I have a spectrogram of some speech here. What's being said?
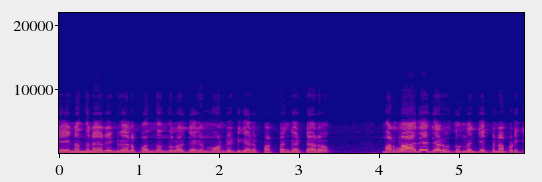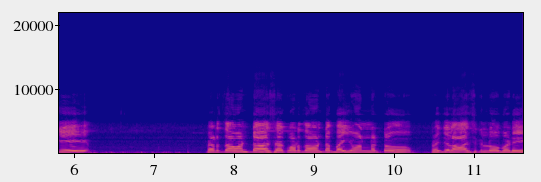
చేయనందునే రెండు వేల పంతొమ్మిదిలో జగన్మోహన్ రెడ్డి గారు పట్టం కట్టారు. మరలా అదే జరుగుతుందని చెప్పినప్పటికీ పెడతామంటే ఆశ కొడతామంటే భయం అన్నట్టు ప్రజల ఆశకు లోబడి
